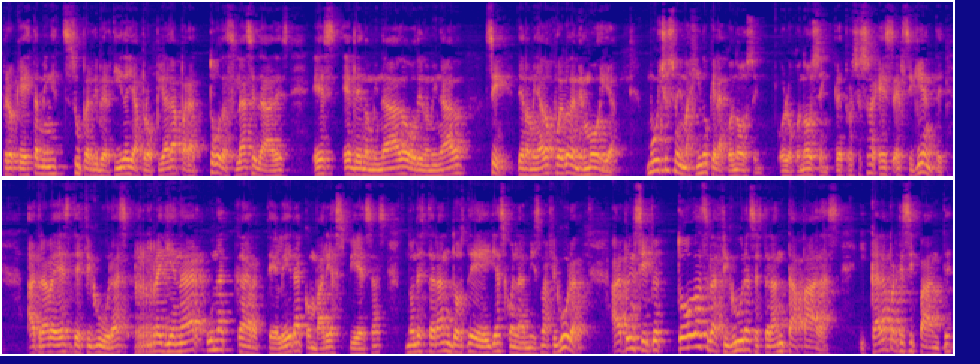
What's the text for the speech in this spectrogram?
pero que es también súper divertida y apropiada para todas las edades, es el denominado o denominado, sí, denominado juego de memoria. Muchos me imagino que la conocen o lo conocen. El proceso es el siguiente a través de figuras, rellenar una cartelera con varias piezas, donde estarán dos de ellas con la misma figura. Al principio, todas las figuras estarán tapadas y cada participante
